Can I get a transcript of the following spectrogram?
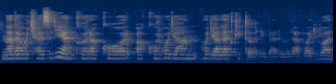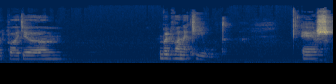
Na de hogyha ez egy ilyen kör, akkor, akkor hogyan, hogyan lehet kitörni belőle? Vagy van, vagy, vagy van-e kiút? És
